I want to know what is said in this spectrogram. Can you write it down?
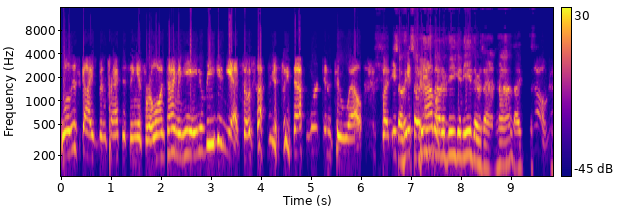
Well, this guy's been practicing it for a long time and he ain't a vegan yet. So it's obviously not working too well. But it's, so, it's so he's not a vegan either then, huh? Like, no, no,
